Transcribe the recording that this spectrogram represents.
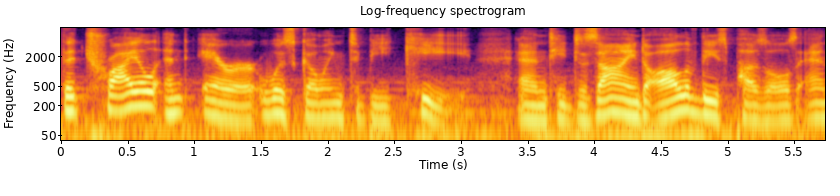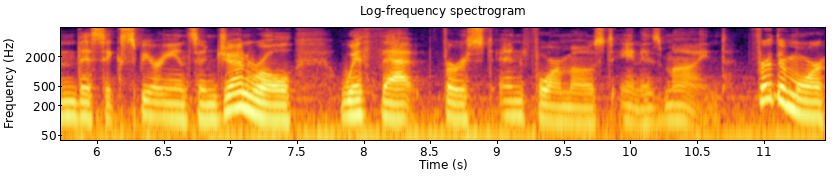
that trial and error was going to be key and he designed all of these puzzles and this experience in general with that first and foremost in his mind. Furthermore,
